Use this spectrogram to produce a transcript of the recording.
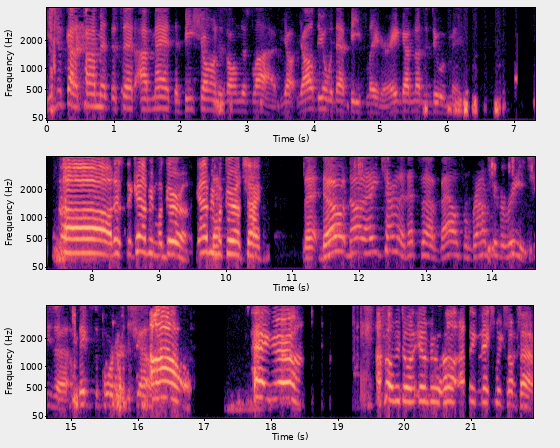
You just got a comment that said, "I'm mad that B. Shone is on this live." Y'all, y'all deal with that beef later. Ain't got nothing to do with me. Oh, that's that gotta be my girl. Gotta be my girl, China. That no, no, that ain't China. That's uh, Val from Brown Sugar Reed. She's a big supporter of the show. Oh, hey girl. I'm supposed to be doing an interview with her. I think next week sometime.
